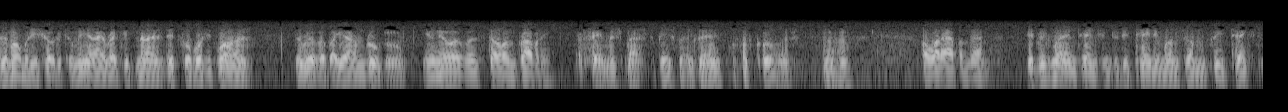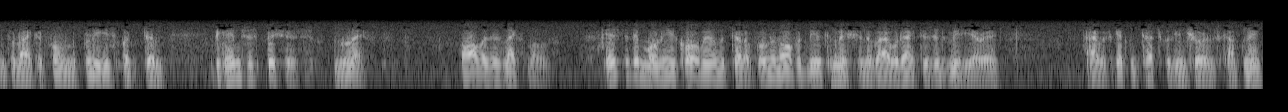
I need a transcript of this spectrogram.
The moment he showed it to me, I recognized it for what it was. The River by Jan Brueghel. You knew it was stolen property? A famous masterpiece like that, of course. Mm-hmm. Well, what happened then? It was my intention to detain him on some pretext until I could phone the police, but um, became suspicious and left. What was his next move? Yesterday morning, he called me on the telephone and offered me a commission if I would act as intermediary. I was to get in touch with the insurance company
